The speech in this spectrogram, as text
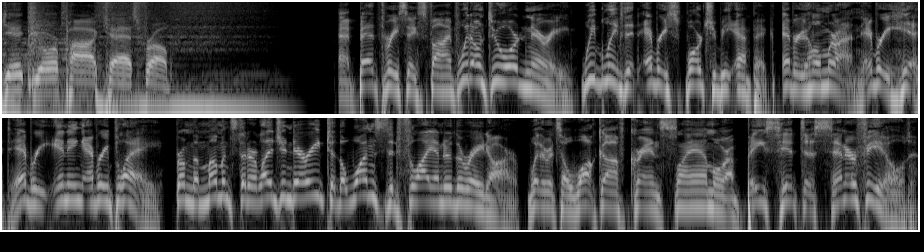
get your podcast from. At Bet365, we don't do ordinary. We believe that every sport should be epic. Every home run, every hit, every inning, every play. From the moments that are legendary to the ones that fly under the radar. Whether it's a walk-off grand slam or a base hit to center field.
